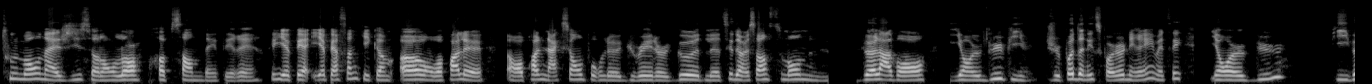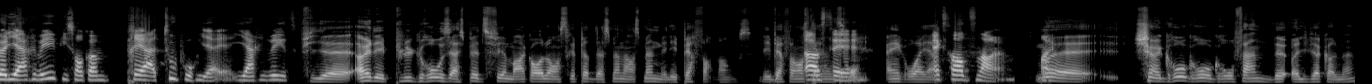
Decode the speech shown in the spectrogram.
tout le monde agit selon leur propre centre d'intérêt. Il y, a personne qui est comme Ah, on va on va prendre une action pour le greater good. Là. D'un sens, tout le monde veut l'avoir. Ils ont un but, puis je veux pas donner de spoiler ni rien, mais ils ont un but, puis ils veulent y arriver, puis ils sont comme prêts à tout pour y, y arriver. Puis euh, un des plus gros aspects du film, encore là, on se répète de semaine en semaine, mais les performances. Les performances Ah, c'est incroyable. Extraordinaire. Moi, Ouais. euh, je suis un gros, gros, gros fan de Olivia Colman,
